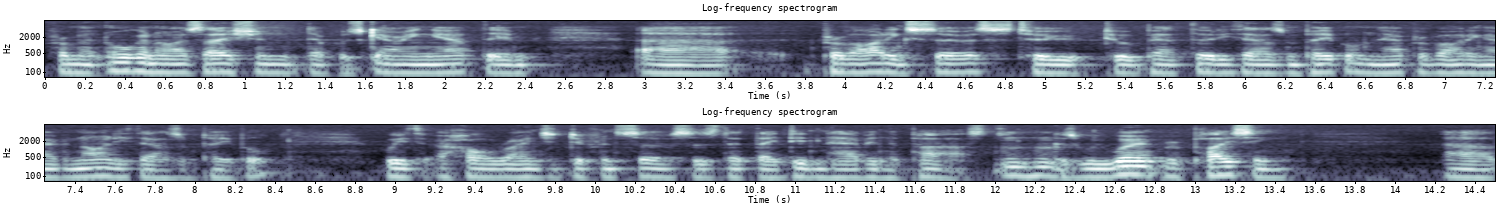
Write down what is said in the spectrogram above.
from an organisation that was going out there uh, providing service to, to about 30,000 people, now providing over 90,000 people with a whole range of different services that they didn't have in the past. Mhm. Because we weren't replacing, uh,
